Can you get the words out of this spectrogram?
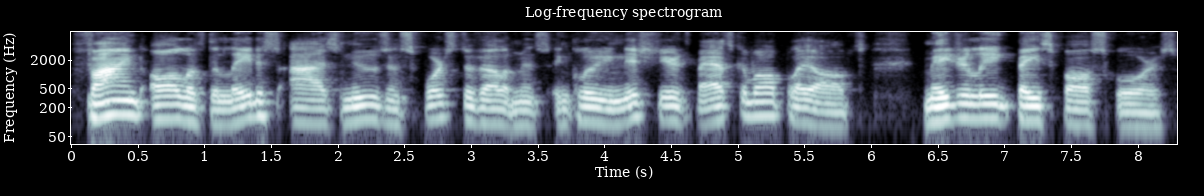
Find all of the latest odds, news, and sports developments, including this year's basketball playoffs, Major League Baseball scores,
